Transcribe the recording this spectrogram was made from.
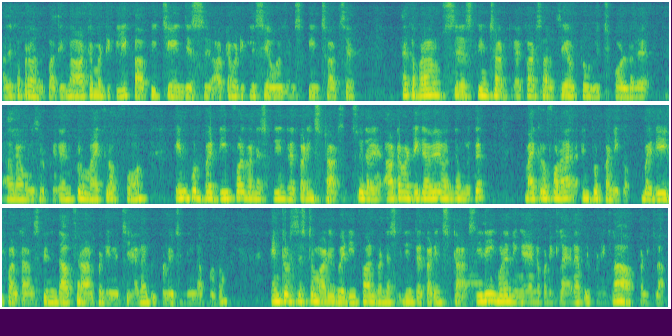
அதுக்கப்புறம் வந்து பார்த்தீங்கன்னா automatically copy changes automatically save original screenshots அதுக்கப்புறம் screenshot records are save to which folder அதெல்லாம் உங்களுக்கு சொல்லியிருக்கேன் include microphone input by default when screen recording starts so இதை ஆட்டோமேட்டிக்காகவே வந்து உங்களுக்கு மைக்ரோஃபோனை இன்புட் பண்ணிக்கும். பை டிஃபால்ட் ஆன் ஸ்க்ரீன் இந்த ஆப்ஷன் ஆன் பண்ணி வச்சு எனேபிள் பண்ணி வச்சுருந்தீங்கன்னா போதும். Include system audio by default when screen recording starts இதையும் கூட நீங்கள் என்ன பண்ணிக்கலாம் எனேபிள் பண்ணிக்கலாம் ஆஃப் பண்ணிக்கலாம்.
